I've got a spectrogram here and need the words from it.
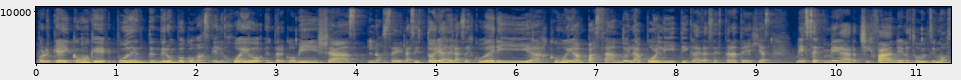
Porque ahí como que pude entender un poco más el juego, entre comillas, no sé, las historias de las escuderías, cómo iban pasando, la política, las estrategias. Me hice mega archifan en estos últimos...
